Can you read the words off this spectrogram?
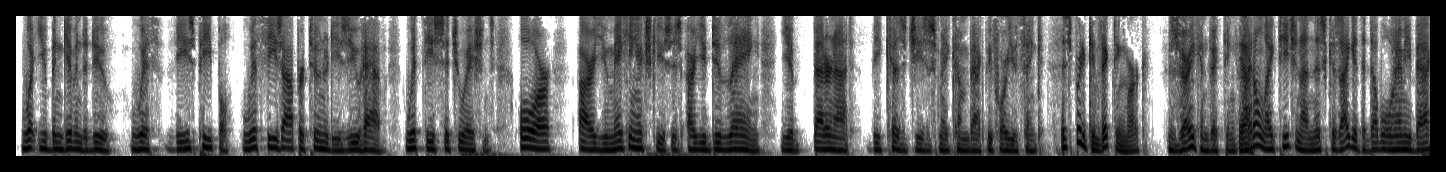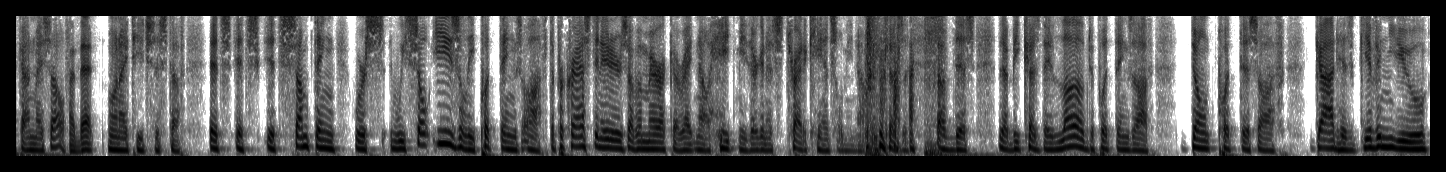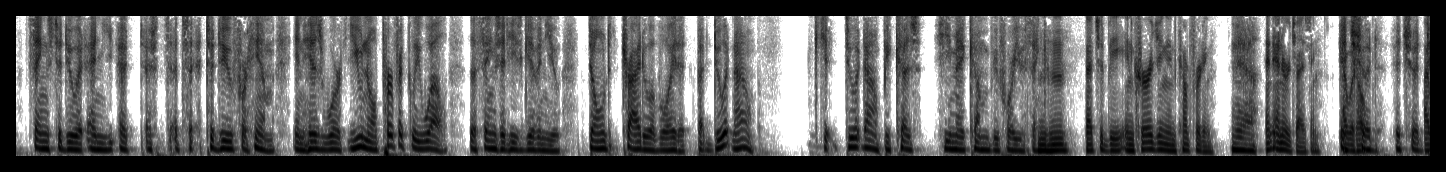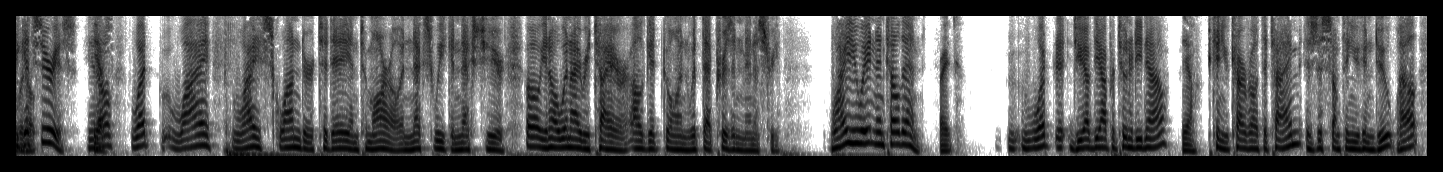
what you've been given to do with these people, with these opportunities you have, with these situations? Or are you making excuses? Are you delaying? You better not, because Jesus may come back before you think. It's pretty convicting, Mark. It's very convicting. Yeah. I don't like teaching on this because I get the double whammy back on myself. I bet when I teach this stuff, it's it's it's something where we so easily put things off. The procrastinators of America right now hate me. They're going to try to cancel me now because of, of this. Because they love to put things off. Don't put this off. God has given you things to do it and uh, uh, to do for Him in His work. You know perfectly well the things that He's given you. Don't try to avoid it, but do it now. Do it now because he may come before you think. Mm-hmm. That should be encouraging and comforting. Yeah, and energizing. It should. Hope. It should. I to get hope. serious, you yes. know what? Why? Why squander today and tomorrow and next week and next year? Oh, you know, when I retire, I'll get going with that prison ministry. Why are you waiting until then? Right. What do you have the opportunity now? Yeah. Can you carve out the time? Is this something you can do? Well,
